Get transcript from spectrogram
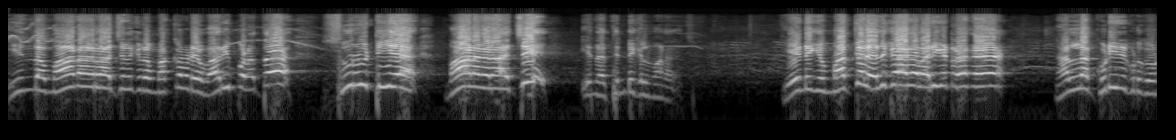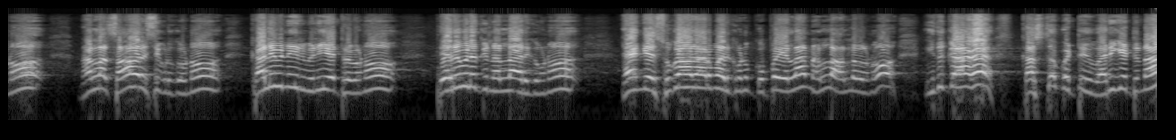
இந்த மாநகராட்சியில் இருக்கிற மக்களுடைய வரி பணத்தை சுருட்டிய மாநகராட்சி இந்த திண்டுக்கல் மாநகராட்சி. இன்னைக்கு மக்கள் எதுக்காக வரி கட்டுறாங்க? நல்ல குடிநீர் கொடுக்கணும் நல்ல சாவரிசி கொடுக்கணும் கழிவுநீர் வெளியேற்றணும் தெருவிலுக்கு நல்லா இருக்கணும் எங்க சுகாதாரமா இருக்கணும் குப்பையெல்லாம் நல்லா அள்ளணும். இதுக்காக கஷ்டப்பட்டு வரிகட்டுனா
